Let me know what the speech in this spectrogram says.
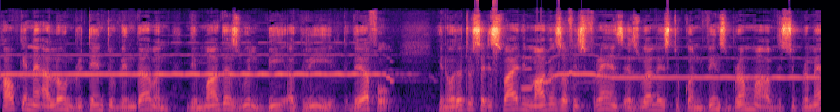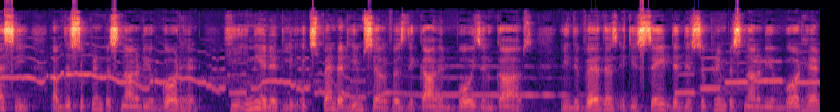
How can I alone return to Vrindavan? The mothers will be aggrieved. Therefore, in order to satisfy the mothers of his friends as well as to convince Brahma of the supremacy of the Supreme Personality of Godhead, he immediately expanded himself as the cowherd boys and calves. In the Vedas, it is said that the Supreme Personality of Godhead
